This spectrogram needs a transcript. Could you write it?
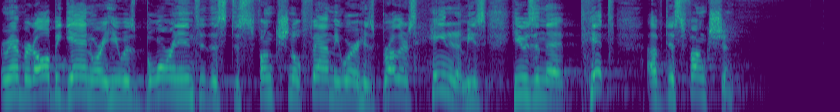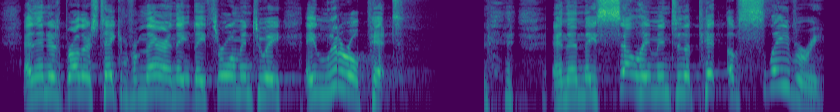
Remember, it all began where he was born into this dysfunctional family where his brothers hated him. He's, he was in the pit of dysfunction. And then his brothers take him from there and they, they throw him into a, a literal pit. and then they sell him into the pit of slavery.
